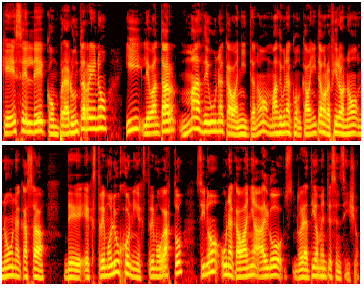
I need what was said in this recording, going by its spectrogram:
que es el de comprar un terreno y levantar más de una cabañita, ¿no? Más de una cabañita me refiero no, no una casa de extremo lujo ni extremo gasto, sino una cabaña, algo relativamente sencillo.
